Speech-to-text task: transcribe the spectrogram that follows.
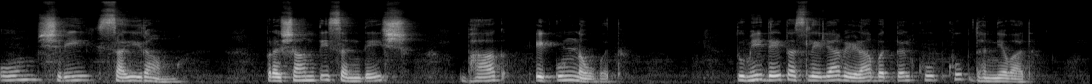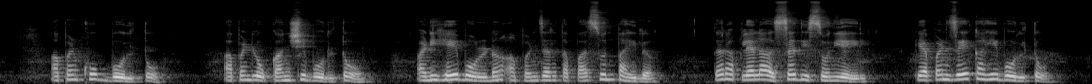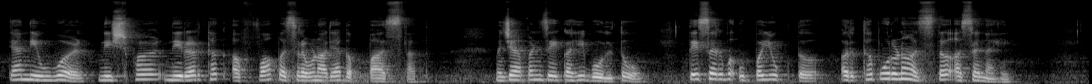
ओम श्री साईराम. प्रशांती संदेश भाग एकोणनव्वद. तुम्ही देत असलेल्या वेळाबद्दल खूप खूप धन्यवाद. आपण खूप बोलतो आपण लोकांशी बोलतो आणि हे बोलणं आपण जर तपासून पाहिलं तर आपल्याला असं दिसून येईल की आपण जे काही बोलतो त्या निव्वळ निष्फळ निरर्थक अफवा पसरवणाऱ्या गप्पा असतात. म्हणजे आपण जे काही बोलतो ते सर्व उपयुक्त अर्थपूर्ण असतं असं नाही.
